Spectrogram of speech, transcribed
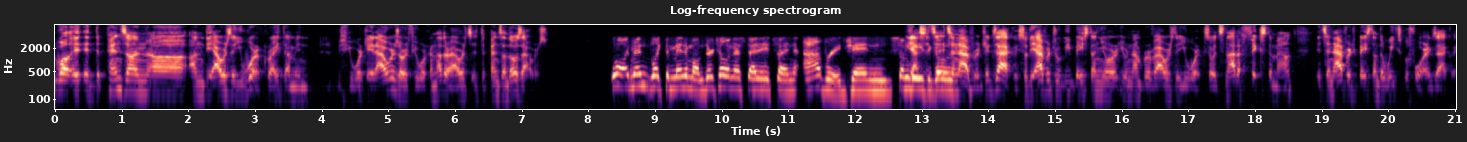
well, it, it, depends on uh, on the hours that you work, right? I mean, if you work eight hours or if you work another hours, it depends on those hours. Well, I meant like the minimum. They're telling us that it's an average, and some yes, days it's, it's an average exactly. So the average will be based on your your number of hours that you work. So it's not a fixed amount. It's an average based on the weeks before. Exactly.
